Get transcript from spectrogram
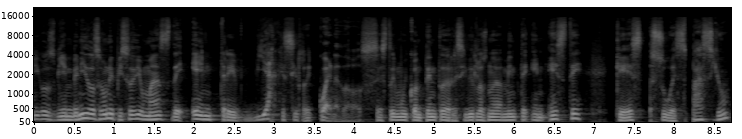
Amigos? Bienvenidos a un episodio más de Entre Viajes y Recuerdos. Estoy muy contento de recibirlos nuevamente en este, que es su espacio,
